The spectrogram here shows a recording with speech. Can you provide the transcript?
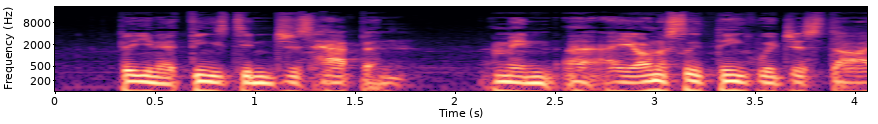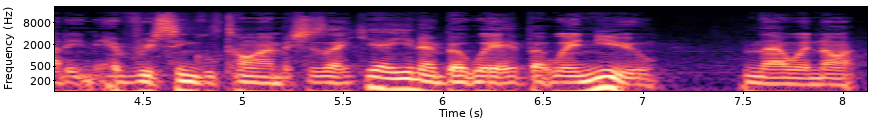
but you know things didn't just happen. I mean, I, I honestly think we're just starting every single time. It's just like, yeah, you know, but we're but we're new. No, we're not.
